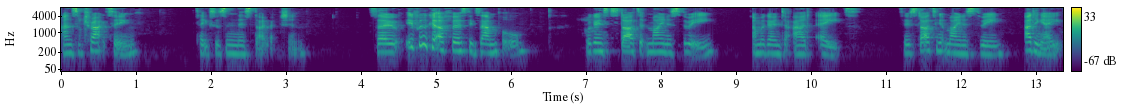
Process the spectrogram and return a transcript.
and subtracting takes us in this direction. So if we look at our first example, we're going to start at minus 3 and we're going to add 8. So starting at minus 3, adding 8,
